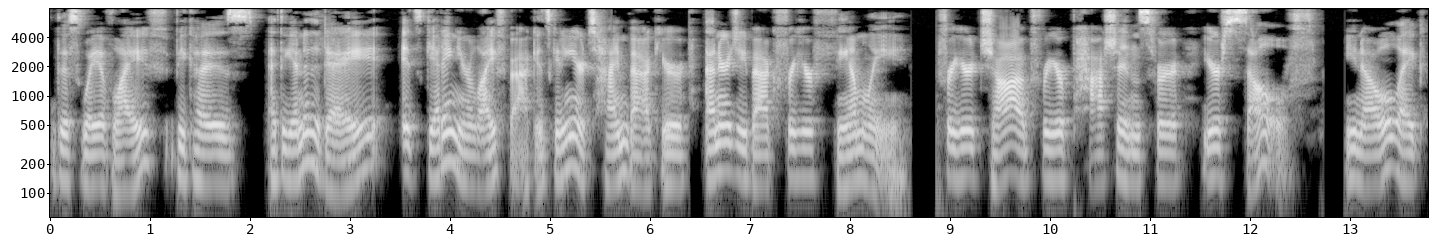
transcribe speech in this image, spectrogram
this way of life because at the end of the day, it's getting your life back. It's getting your time back, your energy back for your family, for your job, for your passions, for yourself. You know, like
